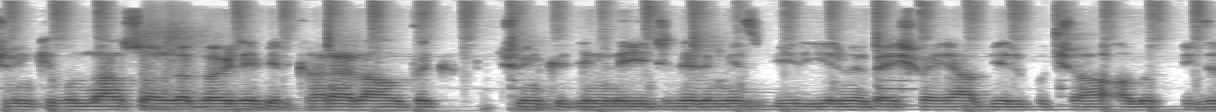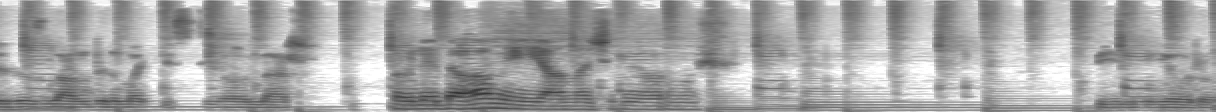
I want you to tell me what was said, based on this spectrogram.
çünkü bundan sonra böyle bir karar aldık. Çünkü dinleyicilerimiz 1.25 veya 1.5'a alıp bizi hızlandırmak istiyorlar. Öyle daha mı iyi anlaşılıyormuş? Bilmiyorum.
